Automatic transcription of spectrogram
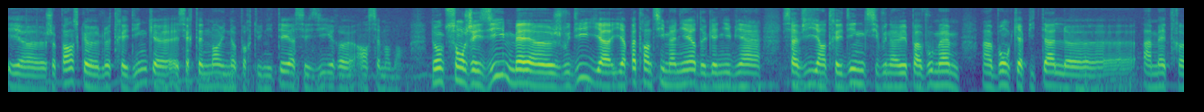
et euh, je pense que le trading euh, est certainement une opportunité à saisir euh, en ce moment. Donc songez-y, mais je vous dis, il n'y a, pas 36 manières de gagner bien sa vie en trading si vous n'avez pas vous-même un bon capital à mettre,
